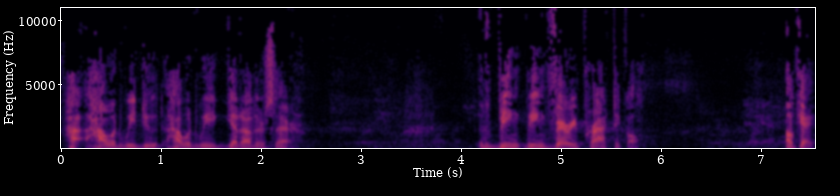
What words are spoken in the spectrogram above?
how, how would we do? How would we get others there? Being being very practical. Okay,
